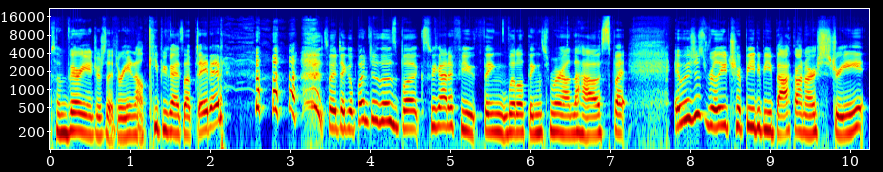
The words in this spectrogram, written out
So I'm very interested to read, and I'll keep you guys updated. so I took a bunch of those books. We got a few thing little things from around the house, but it was just really trippy to be back on our street.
